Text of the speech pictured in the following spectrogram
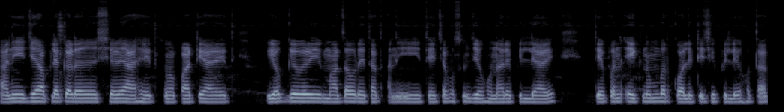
आणि जे आपल्याकडं शेळ्या आहेत किंवा पाटी आहेत योग्य वेळी माझावर येतात आणि त्याच्यापासून जे होणारे पिल्ले आहे ते पण एक नंबर क्वालिटीचे पिल्ले होतात.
